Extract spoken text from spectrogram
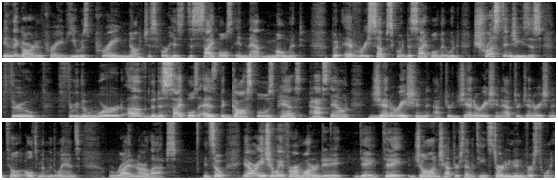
in the garden praying, he was praying not just for his disciples in that moment, but every subsequent disciple that would trust in Jesus through through the word of the disciples as the gospel was pass, passed down generation after generation after generation until it ultimately lands right in our laps. And so, our ancient way for our modern day, day today, John chapter 17, starting in verse 20.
